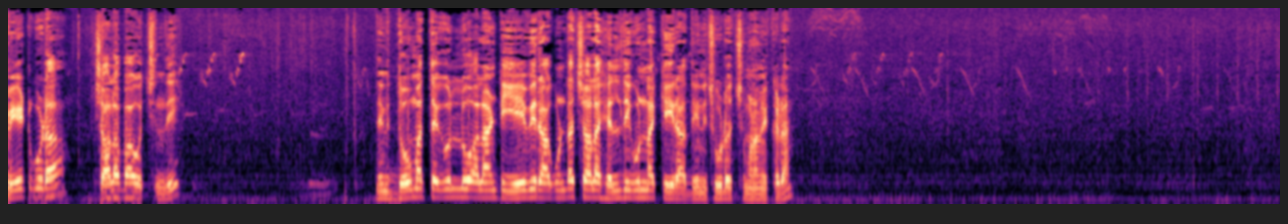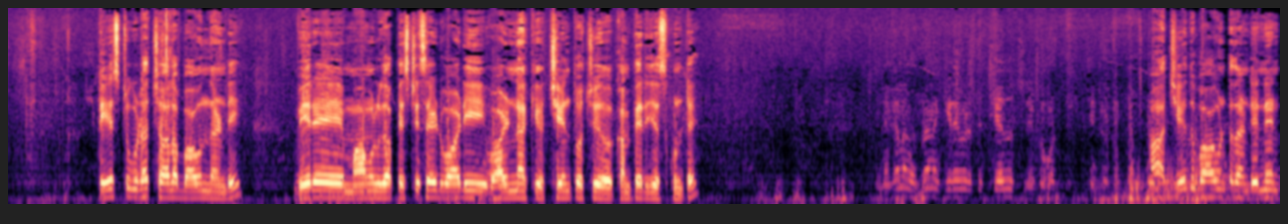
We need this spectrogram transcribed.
వెయిట్ కూడా చాలా బాగా వచ్చింది. దీని దోమ తెగుళ్ళు అలాంటి ఏవి రాకుండా చాలా హెల్దీగా ఉన్న కీరా దీన్ని చూడొచ్చు మనం ఇక్కడ. టేస్ట్ కూడా చాలా బాగుందండి. వేరే మామూలుగా పెస్టిసైడ్ వాడి వాడిన చేనుతో కంపేర్ చేసుకుంటే. చేదు బాగుంటుందండి. నేను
